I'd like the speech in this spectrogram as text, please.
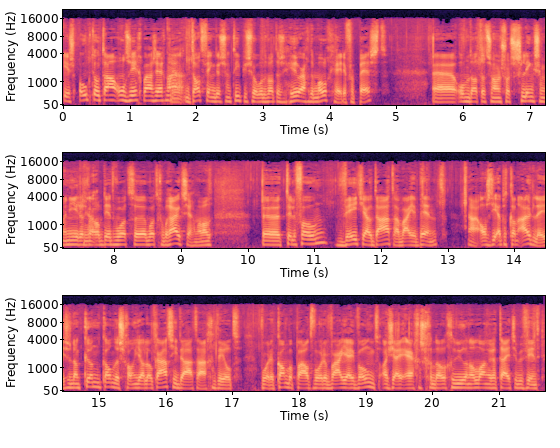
is ook totaal onzichtbaar, zeg maar. Dat vind ik dus een typisch voorbeeld wat dus heel erg de mogelijkheden verpest. Uh, omdat het zo'n soort slinkse manier is waarop dit wordt, uh, wordt gebruikt, zeg maar. Want uh, telefoon weet jouw data waar je bent. Nou, als die app het kan uitlezen, dan kan, kan dus gewoon jouw locatiedata gedeeld worden. Kan bepaald worden waar jij woont als jij ergens gedurende een langere tijd je bevindt.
